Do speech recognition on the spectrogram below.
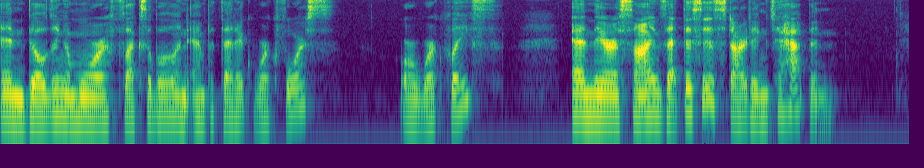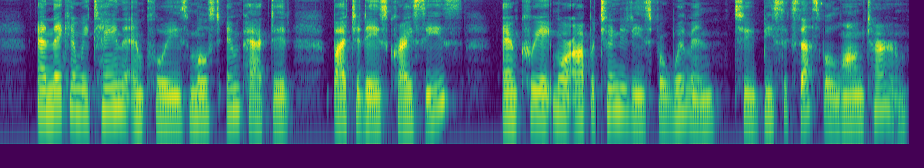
in building a more flexible and empathetic workforce or workplace. And there are signs that this is starting to happen. And they can retain the employees most impacted by today's crises and create more opportunities for women to be successful long term.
